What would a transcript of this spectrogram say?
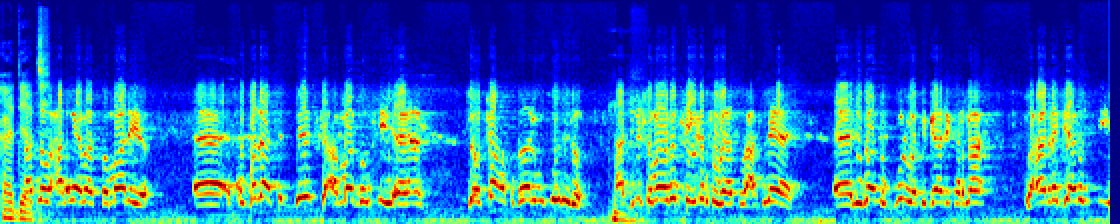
taasna waxaa laga yaabaa soomaaliya kubadaha si beeska ama runtii jootaha kubadaha lagu soo rido haddii soomaaliya runtii ka fogaato waxaan leeyahay uganda guul waa ka gaari karnaa. Waxaan rajaa runtii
